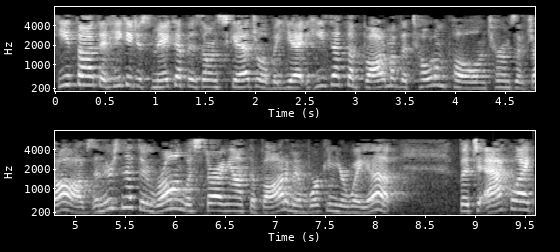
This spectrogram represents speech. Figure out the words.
he thought that he could just make up his own schedule, but yet he's at the bottom of the totem pole in terms of jobs. And there's nothing wrong with starting out at the bottom and working your way up. But to act like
